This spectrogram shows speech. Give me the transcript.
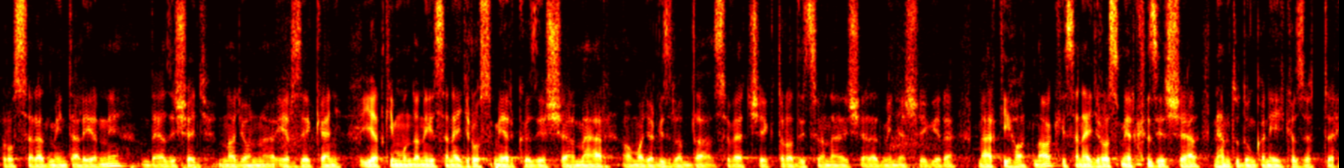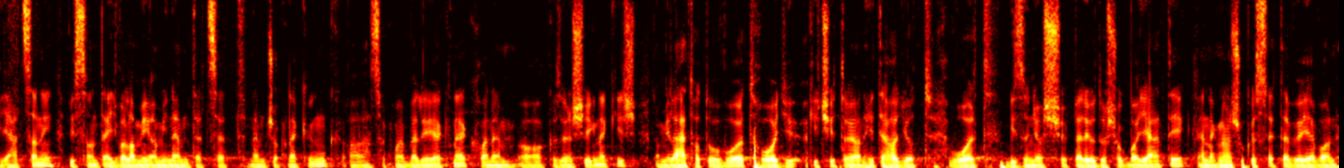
rossz eredményt elérni, de ez is egy nagyon érzékeny ilyet kimondani, hiszen egy rossz mérkőzéssel már a Magyar Vízilabda Szövetség tradicionális eredményességére már kihatnak, hiszen egy rossz mérkőzéssel nem tudunk a négy között játszani, viszont egy valami, ami nem tetszett nem csak nekünk, a szakmabelieknek, hanem a közönségnek is, ami látható volt, hogy kicsit olyan hitehagyott volt bizonyos periódusokban játék. Ennek nagyon sok összetevője van,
